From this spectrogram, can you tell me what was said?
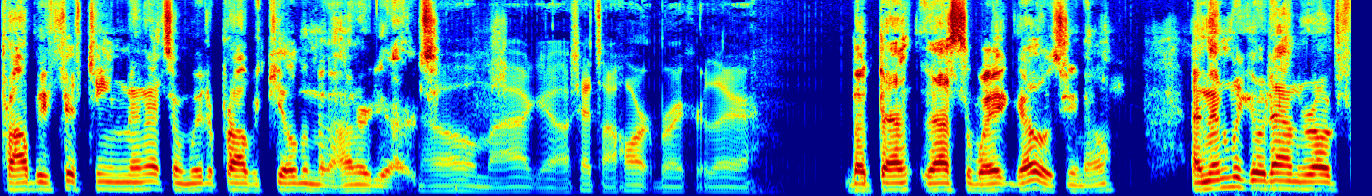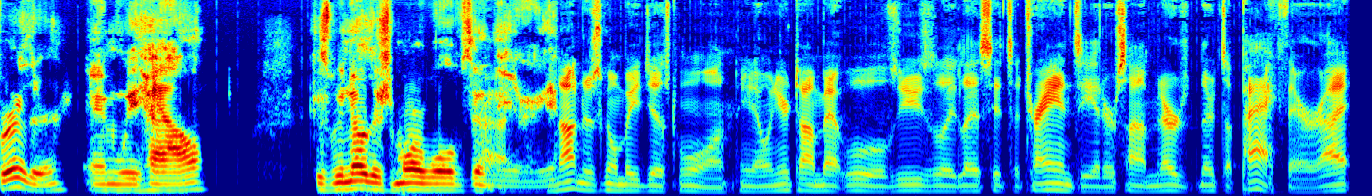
probably 15 minutes, and we'd have probably killed him at 100 yards. Oh my gosh, that's a heartbreaker there. But that that's the way it goes, you know. And then we go down the road further and we howl because we know there's more wolves in Right. the area. Not just going to be just one. You know, when you're talking about wolves, usually unless it's a transient or something, there's there's a pack there, right?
